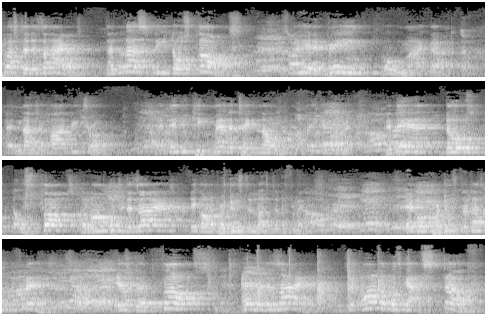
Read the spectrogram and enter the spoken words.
plus the desires. The lust leads those thoughts. So I hear it bing, oh my God. That knocks your heart be trouble. And then you keep meditating on it and thinking on it. And then those, those thoughts, along with the desires, they're going to produce the lust of the flesh. They're going to produce the lust of the flesh. It's the thoughts and the desire. So all of us got stuff.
